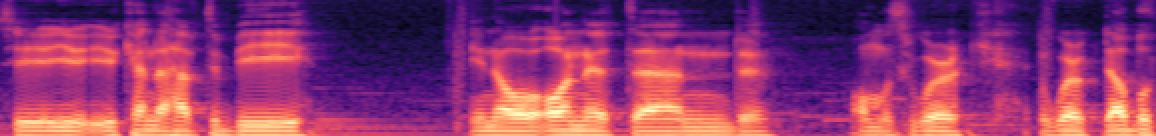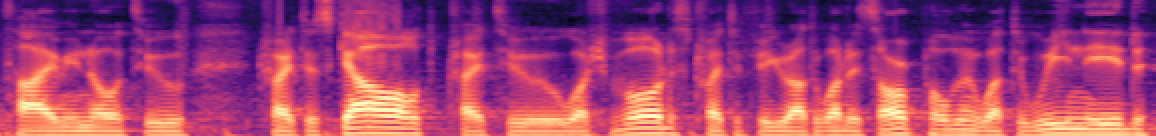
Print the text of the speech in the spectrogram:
So you, you kind of have to be, you know, on it and uh, almost work work double time, you know, to try to scout, try to watch VODs, try to figure out what is our problem, what do we need,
